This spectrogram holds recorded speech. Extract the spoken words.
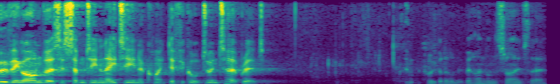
Moving on, verses 17 and 18 are quite difficult to interpret. we probably got a little bit behind on the slides there.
